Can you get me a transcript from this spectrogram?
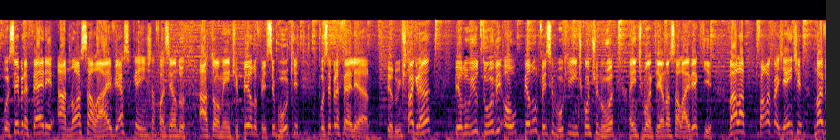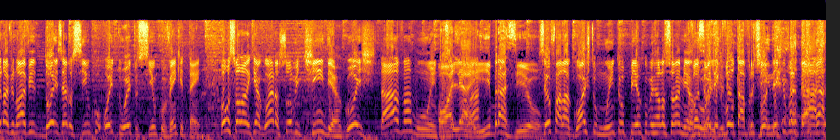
Você prefere a nossa live, essa que a gente tá fazendo atualmente pelo Facebook? Você prefere pelo Instagram? Pelo YouTube ou pelo Facebook, a gente continua, a gente mantém a nossa live aqui. Vai lá, fala com a gente, 999-205-885, vem que tem. Vamos falar aqui agora sobre Tinder. Gostava muito. Olha falar- aí, Brasil. Se eu falar gosto muito, eu perco meu relacionamento. Você vai hoje. ter que voltar pro Vou Tinder. ter que voltar.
